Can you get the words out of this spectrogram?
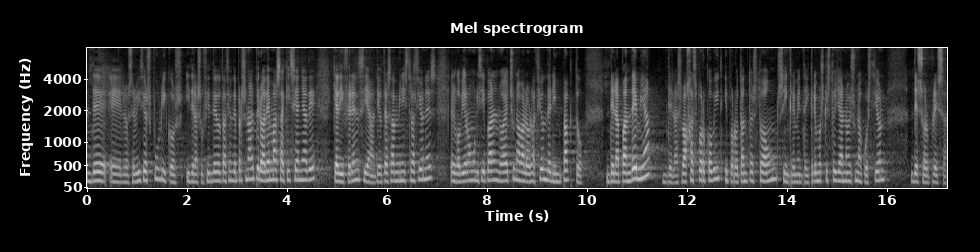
de eh, los servicios públicos y de la suficiente dotación de personal, pero además aquí se añade que, a diferencia de otras administraciones, el Gobierno municipal no ha hecho una valoración del impacto de la pandemia, de las bajas por COVID y, por lo tanto, esto aún se incrementa. Y creemos que esto ya no es una cuestión de sorpresa.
